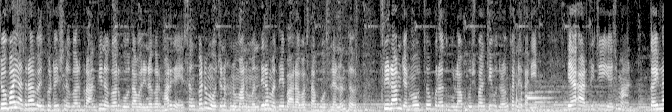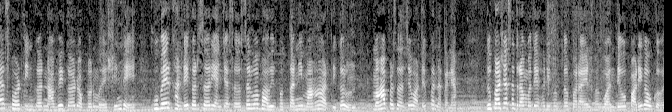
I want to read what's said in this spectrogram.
शोभायात्रा व्यंकटेश नगर क्रांतीनगर गोदावरी नगर मार्गे संकटमोचन हनुमान मंदिरामध्ये बारा वाजता पोहोचल्यानंतर श्रीराम जन्मोत्सव करत गुलाब पुष्पांची उधळण करण्यात आली. या आरतीची यजमान कैलास फड दिनकर नाभेकर डॉक्टर महेश शिंदे कुबेर खांडेकर सर यांच्यासह सर्व भाविक भक्तांनी महाआरती करून महाप्रसादाचे वाटप करण्यात आल्या. दुपारच्या सत्रामध्ये हरिभक्त परायण भगवान देव पाडेगावकर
